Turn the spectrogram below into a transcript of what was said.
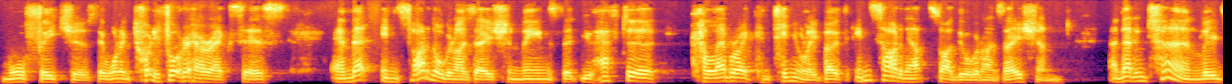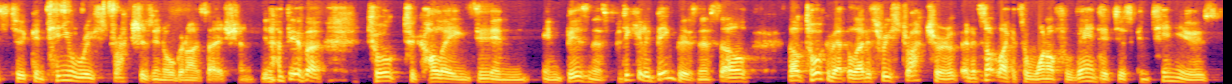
more features. They're wanting 24 hour access. And that inside an organization means that you have to collaborate continually, both inside and outside the organization. And that in turn leads to continual restructures in organization. You know, if you ever talk to colleagues in, in business, particularly big business, they'll, they'll talk about the latest restructure. And it's not like it's a one off event, it just continues.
